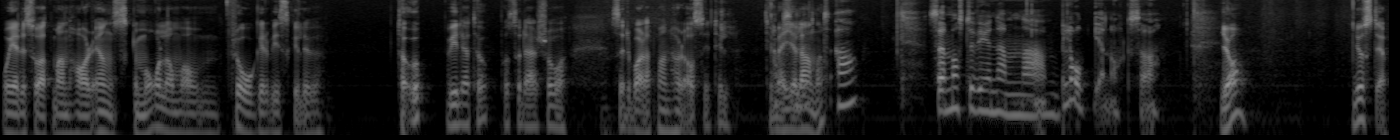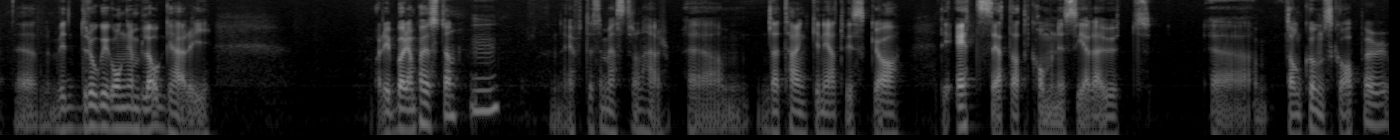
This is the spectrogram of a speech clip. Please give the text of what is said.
Och är det så att man har önskemål om, om frågor vi skulle ta upp, vilja ta upp och sådär så, så är det bara att man hör av sig till, till mig eller Anna. Ja. Sen måste vi ju nämna bloggen också. Ja, just det. Eh, vi drog igång en blogg här i, var det i början på hösten. Mm efter semestern här. Ehm, där tanken är att vi ska, det är ett sätt att kommunicera ut ehm, de kunskaper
